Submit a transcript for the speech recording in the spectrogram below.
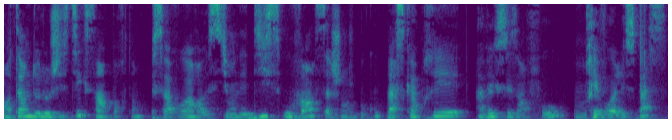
en termes de logistique, c'est important savoir euh, si on est 10 ou 20, ça change beaucoup. Parce qu'après, avec ces infos, on prévoit l'espace.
